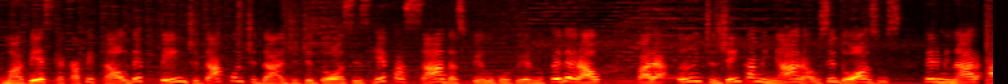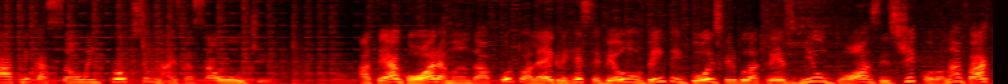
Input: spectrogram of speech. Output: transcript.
uma vez que a capital depende da quantidade de doses repassadas pelo governo federal para, antes de encaminhar aos idosos, terminar a aplicação em profissionais da saúde. Até agora, Amanda, Porto Alegre recebeu 92,3 mil doses de Coronavac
